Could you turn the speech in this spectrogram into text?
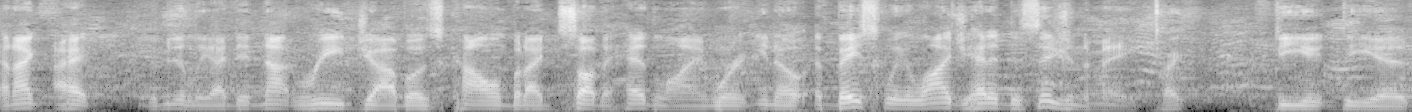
and I, I admittedly, I did not read Jabo's column, but I saw the headline where you know basically Elijah had a decision to make. Right. Do you do you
